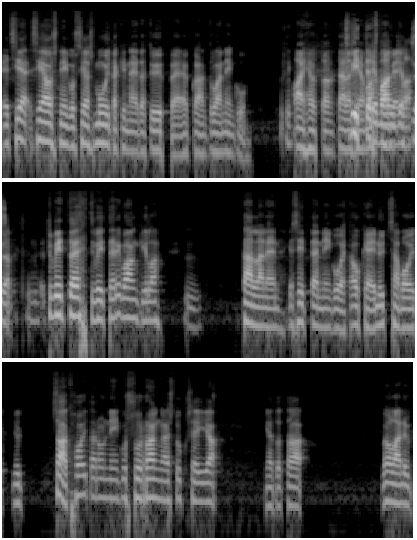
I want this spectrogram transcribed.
et siellä, siellä, olisi, niinku, siellä olisi muitakin näitä tyyppejä, jotka on tuo niinku, Niin. aiheuttanut tällaisia Twitterin vankilassa. Twitter, Twitterin vankila, Mm. tällainen. Ja sitten, niinku, että okei, nyt sä voit, nyt sä oot hoitanut niinku sun rangaistuksen ja, ja tota, me ollaan nyt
